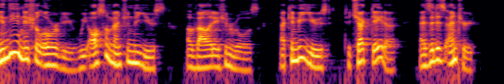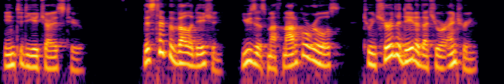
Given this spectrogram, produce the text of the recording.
In the initial overview, we also mentioned the use of validation rules that can be used to check data as it is entered into DHIS2. This type of validation uses mathematical rules to ensure the data that you are entering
